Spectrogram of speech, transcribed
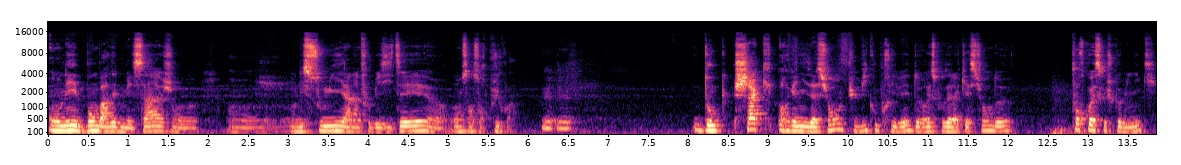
on est bombardé de messages, on, est soumis à l'infobésité, euh, on s'en sort plus quoi. Mm. Donc chaque organisation, publique ou privée, devrait se poser la question de pourquoi est-ce que je communique?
